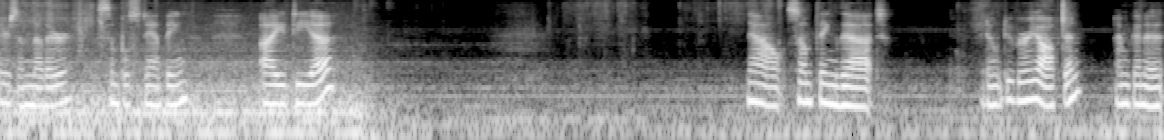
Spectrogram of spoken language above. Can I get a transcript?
there's another simple stamping idea. Now, something that I don't do very often, I'm going to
